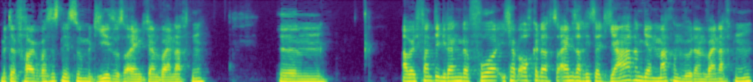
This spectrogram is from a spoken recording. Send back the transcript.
mit der Frage, was ist denn jetzt nun mit Jesus eigentlich an Weihnachten? Ähm, aber ich fand den Gedanken davor, ich habe auch gedacht, so eine Sache, die ich seit Jahren gern machen würde an Weihnachten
